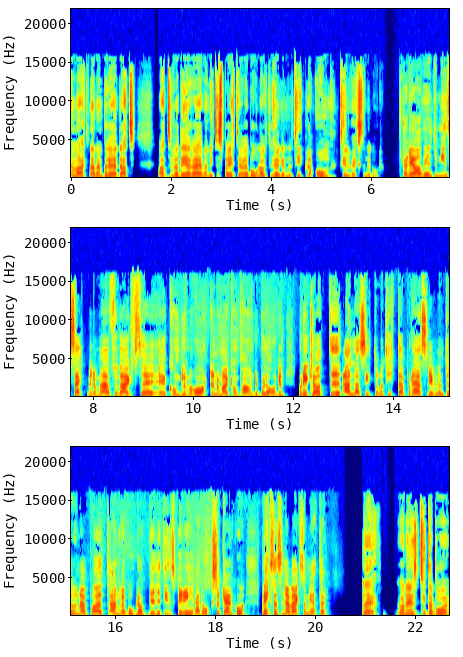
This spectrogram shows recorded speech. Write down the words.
är marknaden beredd att, att värdera även lite spretigare bolag till höga multiplar om tillväxten är god. Ja, det har vi inte minst sett med de här förvärvskonglomeraten, de här compounderbolagen. Och det är klart, eh, alla sitter och tittar på det här, så det är väl inte undra på att andra bolag blir lite inspirerade också kanske och växa sina verksamheter. Nej, och det, titta på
